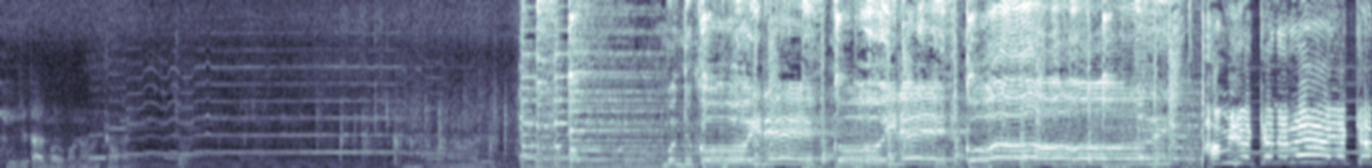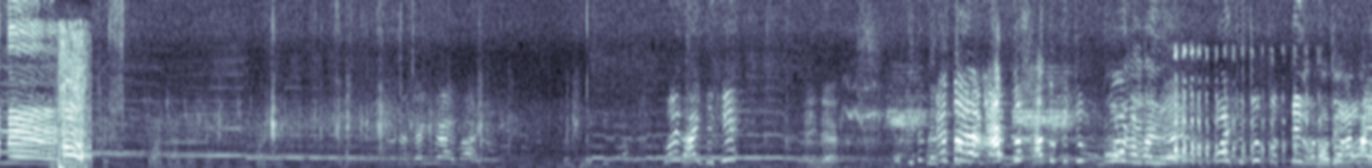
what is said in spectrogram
খুঁজে তারপর করা হবে। সবাই চল। বন্ধু কই রে কই রে কই? আমি এখানে কই ভাই দেখি। এই দেখ। দেখি তো দেখি তো। এত সাধু কিছু মনে হয় রে ওই কিছু করতেই হবে ভাই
